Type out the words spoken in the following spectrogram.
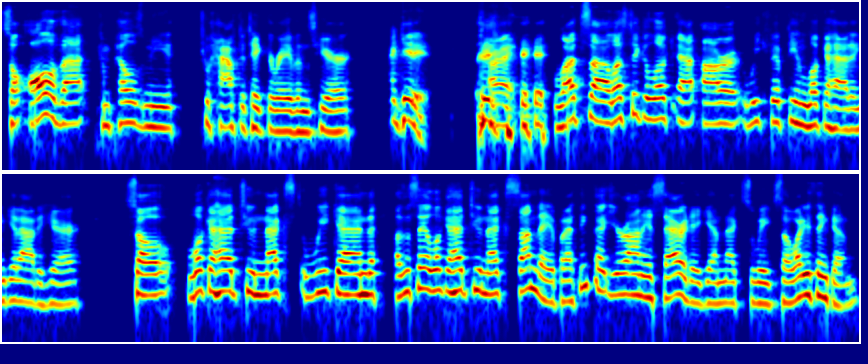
So all of that compels me to have to take the Ravens here. I get it. All right, let's uh, let's take a look at our Week 15 look ahead and get out of here. So look ahead to next weekend. I was gonna say look ahead to next Sunday, but I think that you're on a Saturday game next week. So what are you thinking?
